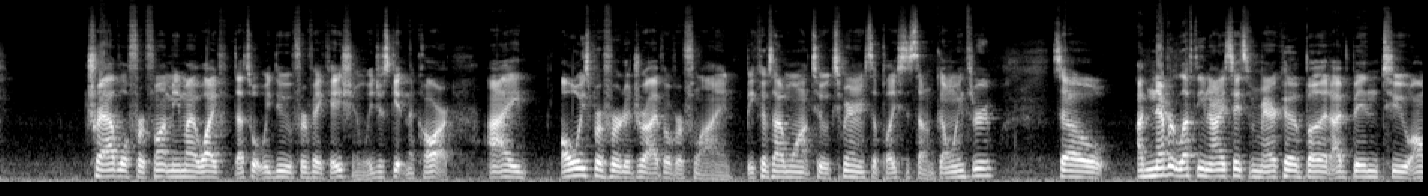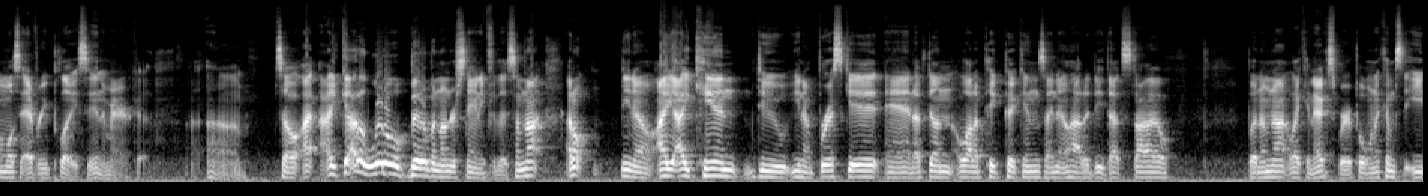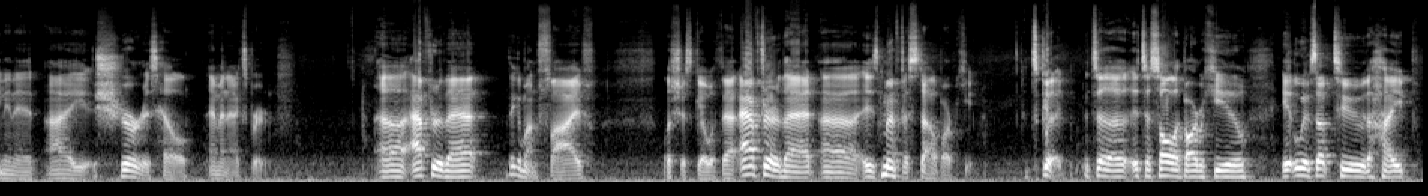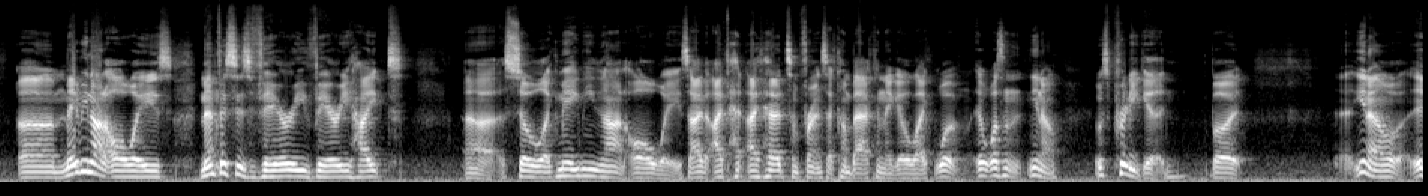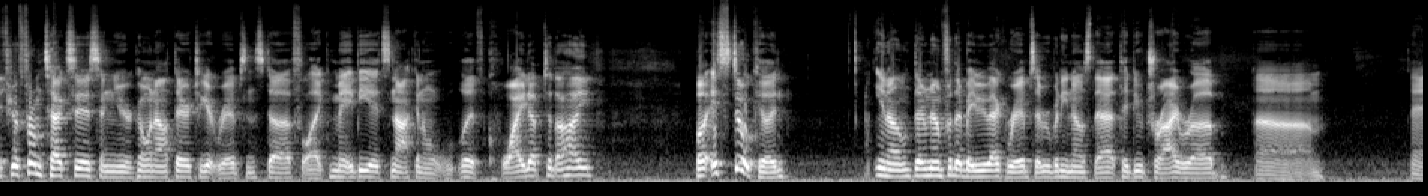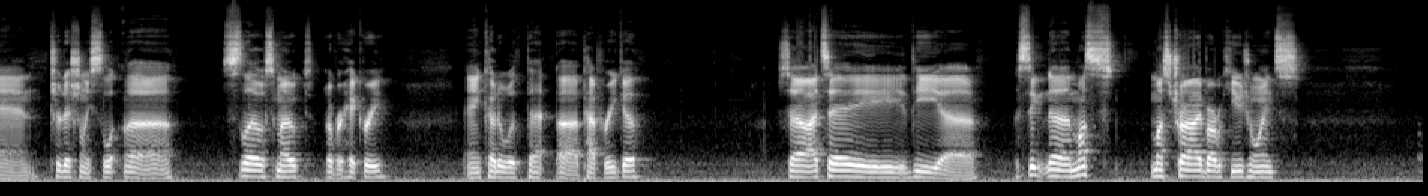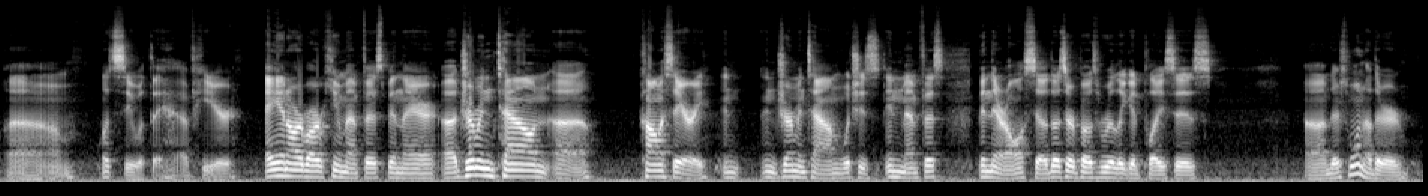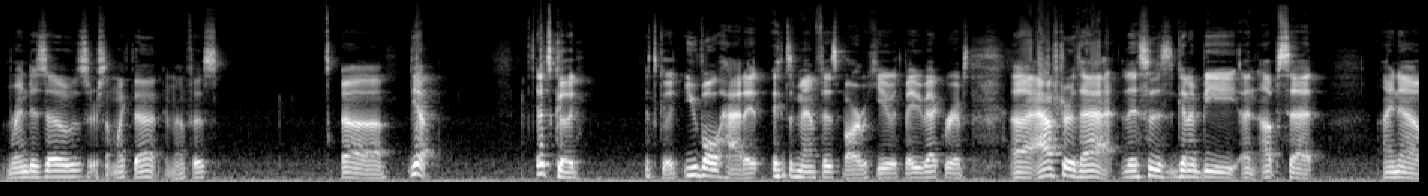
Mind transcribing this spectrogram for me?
travel for fun. Me and my wife, that's what we do for vacation. We just get in the car. I always prefer to drive over flying because I want to experience the places that I'm going through. So I've never left the United States of America, but I've been to almost every place in America. Um, so I, I got a little bit of an understanding for this. I'm not. I don't you know, I, I can do, you know, brisket and I've done a lot of pig pickings. I know how to do that style, but I'm not like an expert. But when it comes to eating it, I sure as hell am an expert. Uh, after that, I think I'm on five. Let's just go with that. After that uh, is Memphis style barbecue. It's good. It's a it's a solid barbecue. It lives up to the hype. Um, maybe not always. Memphis is very very hyped. Uh, so like maybe not always. I've I've I've had some friends that come back and they go like, "What? it wasn't. You know, it was pretty good, but." Uh, you know, if you're from Texas and you're going out there to get ribs and stuff, like maybe it's not going to live quite up to the hype, but it's still good. You know, they're known for their baby back ribs. Everybody knows that. They do dry rub, um, and traditionally sl- uh, slow smoked over hickory and coated with uh, paprika. So I'd say the uh, uh, must must try barbecue joints. Um, let's see what they have here. A and R Barbecue Memphis, been there. Uh, Germantown uh, Commissary in, in Germantown, which is in Memphis, been there also. Those are both really good places. Um, there's one other Rendezvous or something like that in Memphis. Uh, yeah, it's good. It's good. You've all had it. It's Memphis barbecue. It's baby back ribs. Uh, after that, this is gonna be an upset. I know.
